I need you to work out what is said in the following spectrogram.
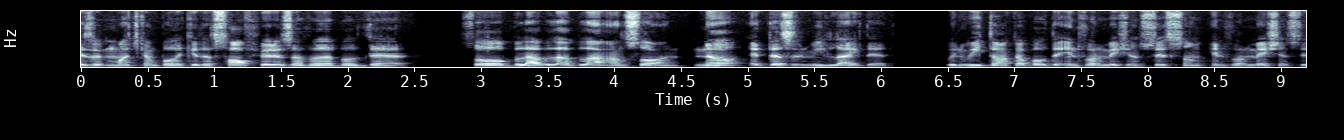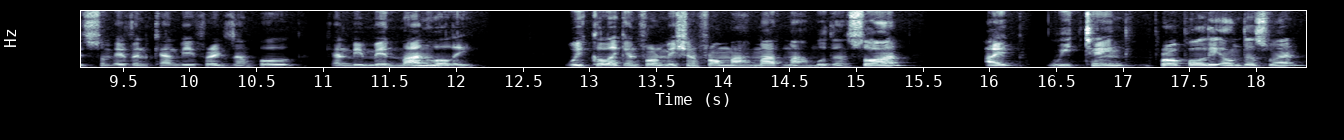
there's a much complicated software is available there. So blah blah blah and so on. No it doesn't mean like that. When we talk about the information system information system even can be for example can be made manually. We collect information from Mahmoud, Mahmoud and so on. I we think properly on this one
